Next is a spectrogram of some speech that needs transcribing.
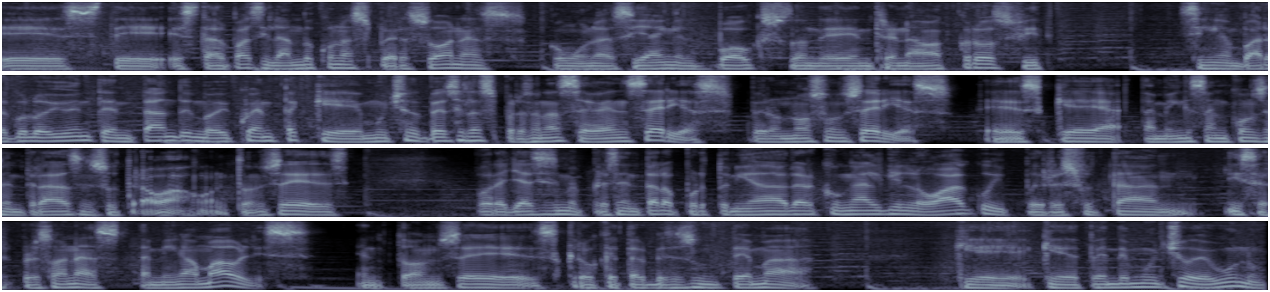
este, estar vacilando con las personas como lo hacía en el box donde entrenaba CrossFit sin embargo, lo he ido intentando y me doy cuenta que muchas veces las personas se ven serias, pero no son serias. Es que también están concentradas en su trabajo. Entonces, por allá si se me presenta la oportunidad de hablar con alguien, lo hago y pues resultan y ser personas también amables. Entonces, creo que tal vez es un tema que, que depende mucho de uno.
